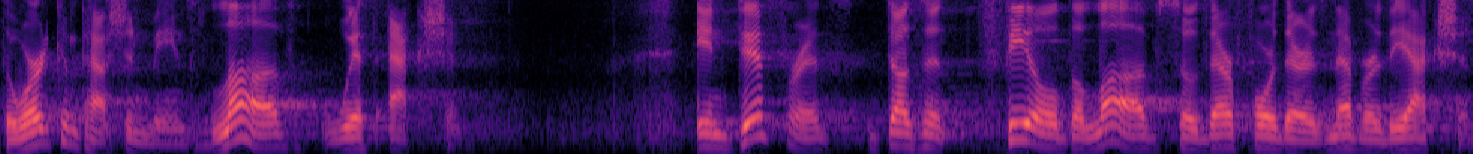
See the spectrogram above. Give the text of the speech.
The word compassion means love with action. Indifference doesn't feel the love, so therefore there is never the action.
